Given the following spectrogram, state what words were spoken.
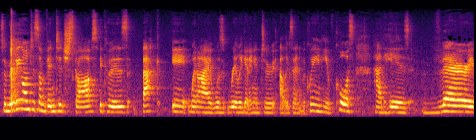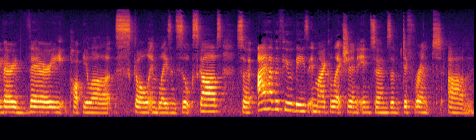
So moving on to some vintage scarves because back in, when I was really getting into Alexander McQueen, he of course had his very, very, very popular skull emblazoned silk scarves. So I have a few of these in my collection in terms of different um,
